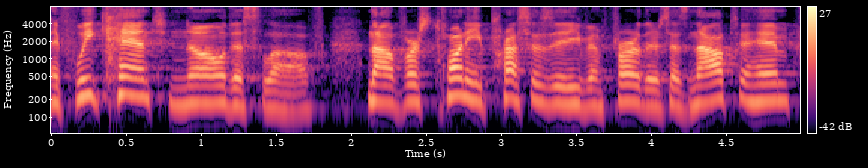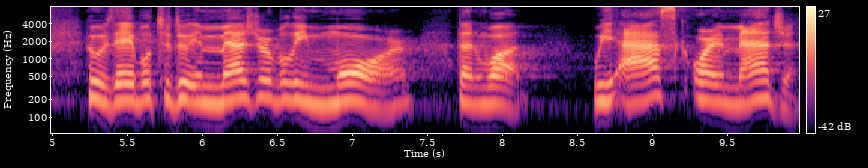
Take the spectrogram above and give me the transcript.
If we can't know this love, now verse 20 presses it even further. It says, Now to him who is able to do immeasurably more than what? We ask or imagine.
